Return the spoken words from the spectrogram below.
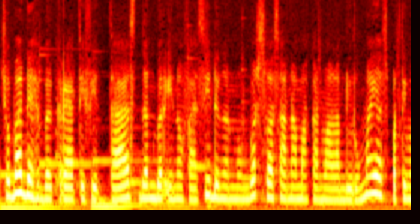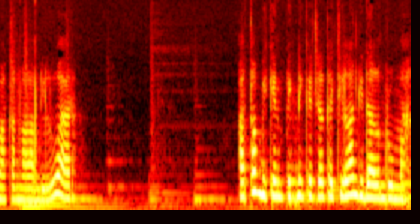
Coba deh berkreativitas dan berinovasi dengan membuat suasana makan malam di rumah ya seperti makan malam di luar. Atau bikin piknik kecil-kecilan di dalam rumah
